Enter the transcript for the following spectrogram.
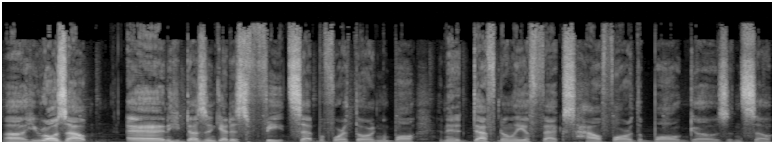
uh, he rolls out and he doesn't get his feet set before throwing a ball, and it definitely affects how far the ball goes. And so,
